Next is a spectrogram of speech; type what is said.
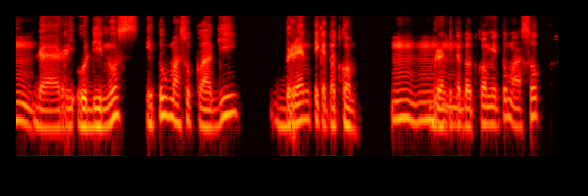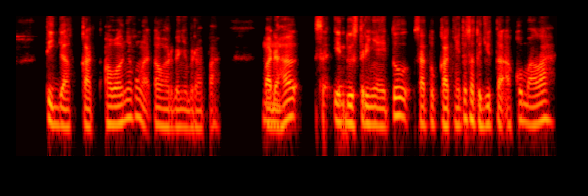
Hmm. dari Udinus itu masuk lagi brand ticket.com Hmm. brand ticket.com itu masuk tiga cut awalnya aku nggak tahu harganya berapa Hmm. Padahal se- industrinya itu satu cutnya itu satu juta aku malah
